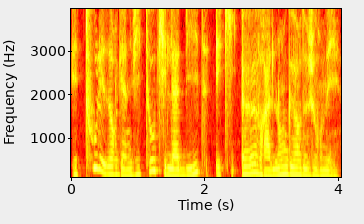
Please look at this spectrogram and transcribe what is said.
et tous les organes vitaux qui l'habitent et qui œuvrent à longueur de journée.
